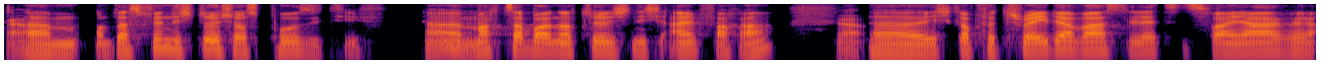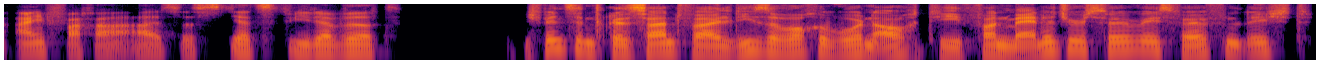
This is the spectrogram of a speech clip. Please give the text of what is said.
Ja. Ähm, und das finde ich durchaus positiv. Ja, Macht es aber natürlich nicht einfacher. Ja. Äh, ich glaube, für Trader war es die letzten zwei Jahre einfacher, als es jetzt wieder wird. Ich finde es interessant, weil diese Woche wurden auch die Fund Manager Surveys veröffentlicht.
